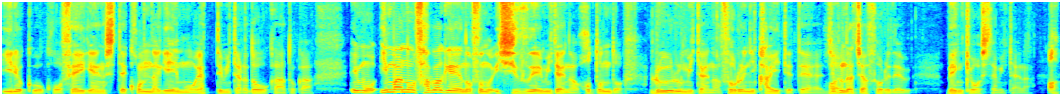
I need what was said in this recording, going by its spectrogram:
威力をこう制限してこんなゲームをやってみたらどうかとか。今今のサバゲーのその礎みたいなほとんどルールみたいなそれに書いてて自分たちはそれで勉強したみたいな。あ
